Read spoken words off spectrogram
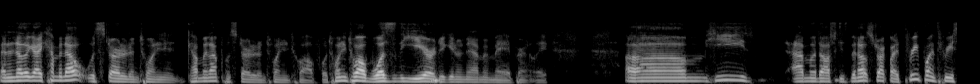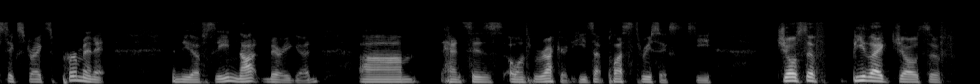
And another guy coming out was started in 20. Coming up was started in 2012. Well, 2012 was the year to get into MMA apparently. Um, he's Amedovski's been outstruck by 3.36 strikes per minute in the UFC. Not very good. Um, hence his 0-3 record. He's at plus 360. Joseph be like Joseph,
